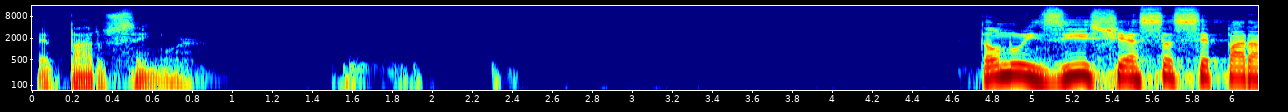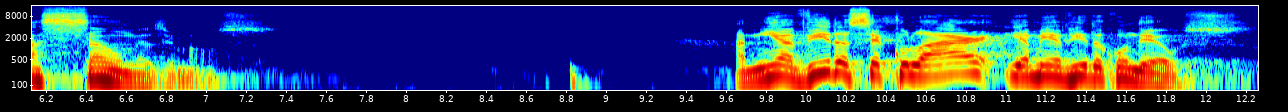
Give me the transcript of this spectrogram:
é para o Senhor. Então não existe essa separação, meus irmãos. A minha vida secular e a minha vida com Deus.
